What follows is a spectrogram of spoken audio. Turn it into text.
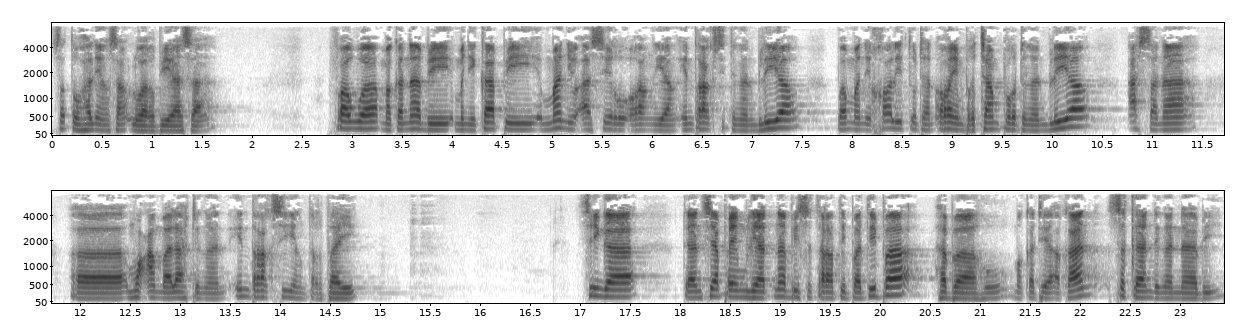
satu hal yang sangat luar biasa. Fawa maka Nabi menyikapi man asiru orang yang interaksi dengan beliau, man khalitu dan orang yang bercampur dengan beliau, asana uh, muamalah dengan interaksi yang terbaik. Sehingga dan siapa yang melihat Nabi secara tiba-tiba, habahu, maka dia akan segan dengan Nabi.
